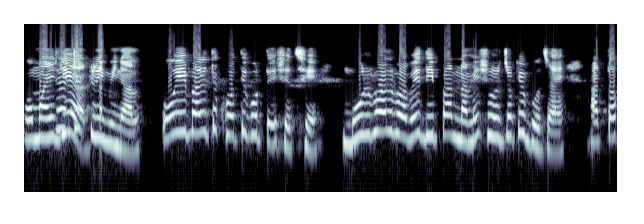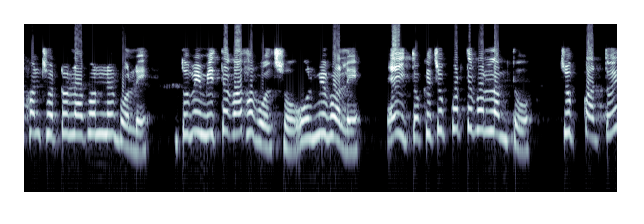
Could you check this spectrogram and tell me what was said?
ও মাই ডিয়ার। ক্রিমিনাল ও এই বাড়িতে ক্ষতি করতে এসেছে। ভুলভাল ভাবে দীপার নামে সূর্যকে বোঝায়। আর তখন ছোট্ট লাবণ্য বলে তুমি মিথ্যা কথা বলছো। উর্মি বলে এই তোকে চুপ করতে বললাম তো। চুপ কর তুই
